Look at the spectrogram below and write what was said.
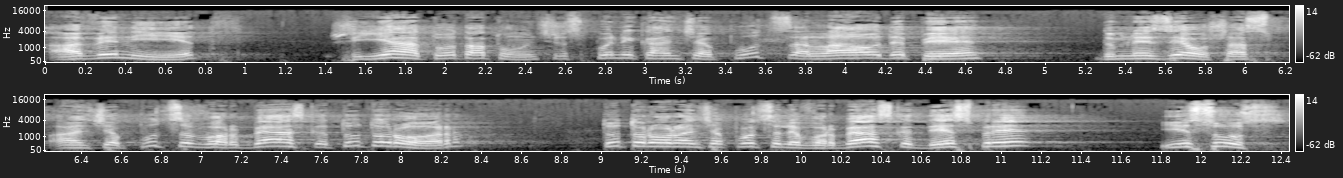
a venit și ea tot atunci și spune că a început să laude pe Dumnezeu și a, a început să vorbească tuturor tuturor a început să le vorbească despre Isus.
